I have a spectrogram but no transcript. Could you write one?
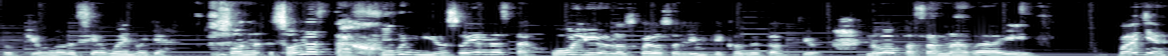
Tokio. Uno decía, bueno, ya, son, son hasta junio, son hasta julio los Juegos Olímpicos de Tokio. No va a pasar nada ahí vaya,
